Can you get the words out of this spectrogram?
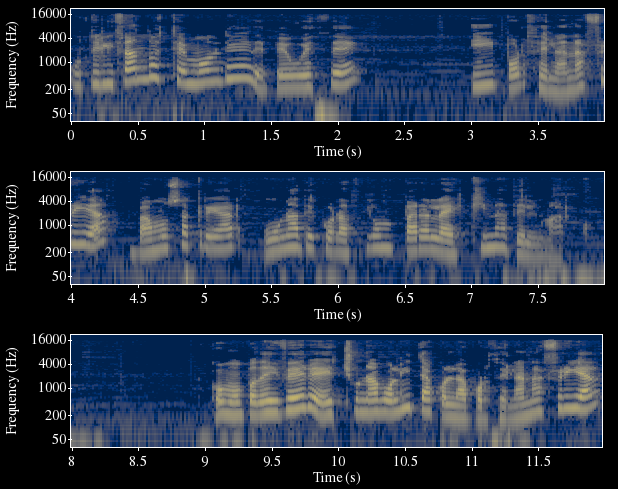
Utilizando este molde de PVC y porcelana fría vamos a crear una decoración para las esquinas del marco. Como podéis ver he hecho una bolita con la porcelana fría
